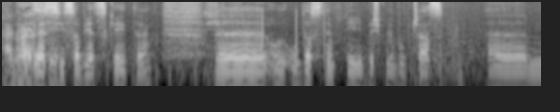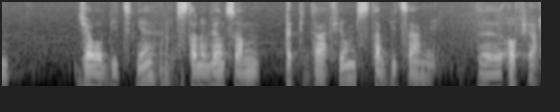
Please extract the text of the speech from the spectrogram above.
Agresji. agresji. sowieckiej. Tak? Udostępnilibyśmy wówczas e, działobitnię stanowiącą epitafium z tablicami ofiar,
